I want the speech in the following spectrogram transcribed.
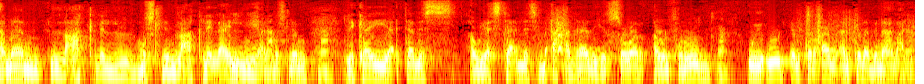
أمام العقل المسلم العقل العلمي نعم. المسلم نعم. لكي يأتنس أو يستأنس بأحد هذه الصور أو الفروض نعم. ويقول القرآن قال كده بناء عليه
